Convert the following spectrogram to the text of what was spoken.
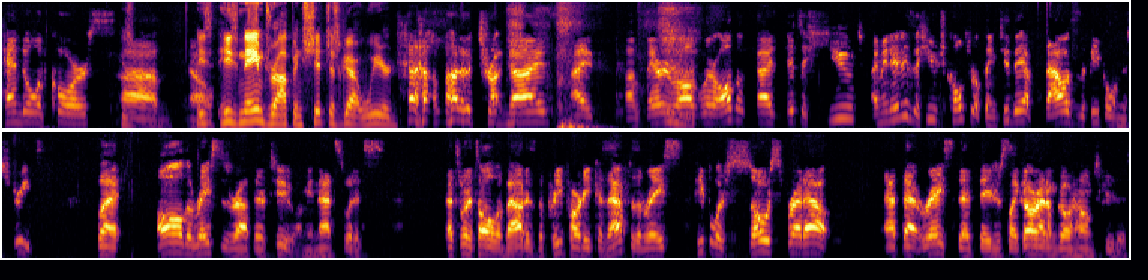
Kendall, of course. Um, you know, He's he's name dropping. Shit just got weird. a lot of the truck guys. I uh, Larry Roeseler, all those guys. It's a huge. I mean, it is a huge cultural thing too. They have thousands of people in the streets, but all the races are out there too. I mean, that's what it's that's what it's all about is the pre-party. Because after the race, people are so spread out at that race that they're just like, all right, I'm going home. Screw this.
